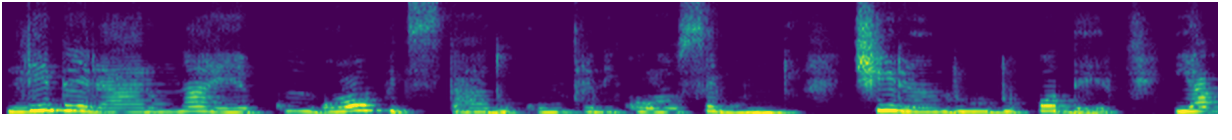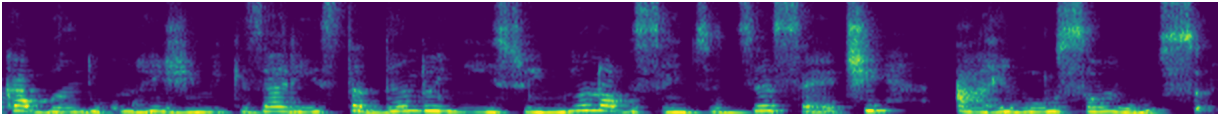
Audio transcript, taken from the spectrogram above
lideraram na época um golpe de Estado contra Nicolau II, tirando-o do poder e acabando com o regime czarista, dando início em 1917 à Revolução Russa.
